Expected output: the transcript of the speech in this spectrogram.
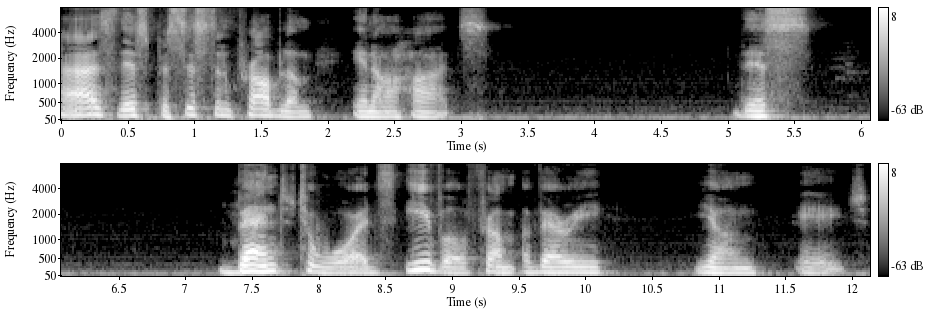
has this persistent problem in our hearts. This bent towards evil from a very young age.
